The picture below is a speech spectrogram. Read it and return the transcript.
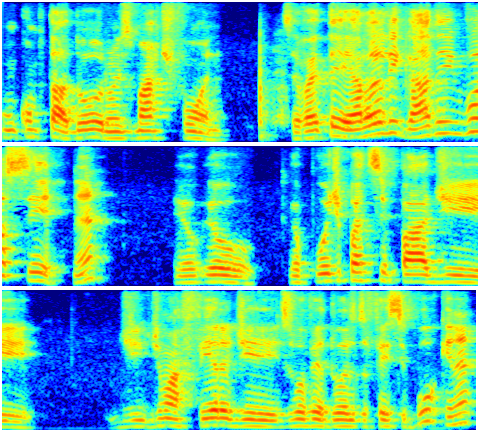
um computador, um smartphone, você vai ter ela ligada em você, né? Eu, eu, eu pude participar de, de, de uma feira de desenvolvedores do Facebook, né?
